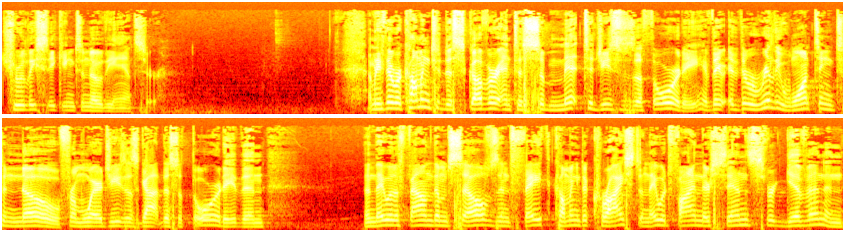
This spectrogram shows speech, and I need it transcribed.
truly seeking to know the answer. I mean, if they were coming to discover and to submit to Jesus' authority, if they, if they were really wanting to know from where Jesus got this authority, then then they would have found themselves in faith coming to Christ and they would find their sins forgiven and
